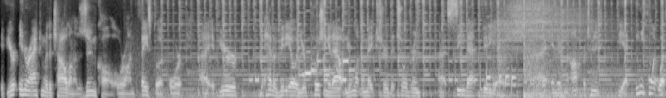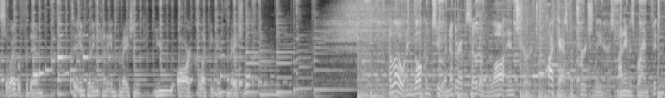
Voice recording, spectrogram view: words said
if you're interacting with a child on a Zoom call or on Facebook, or uh, if you have a video and you're pushing it out and you're wanting to make sure that children uh, see that video, uh, and there's an opportunity at any point whatsoever for them to input any kind of information, you are collecting information. Hello, and welcome to another episode of Law and Church, a podcast for church leaders. My name is Brian Fitton.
